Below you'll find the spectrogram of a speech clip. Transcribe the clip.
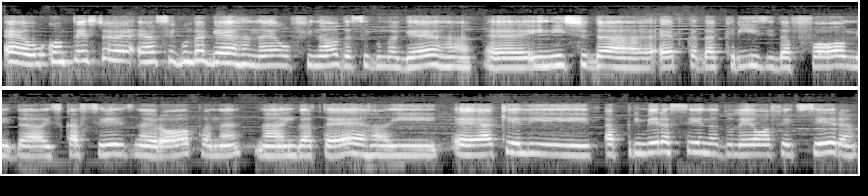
É, o contexto é, é a Segunda Guerra, né? O final da Segunda Guerra, é, início da época da crise, da fome, da escassez na Europa, né? Na Inglaterra e é aquele a primeira cena do Leão a Feiticeira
